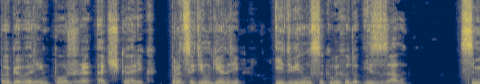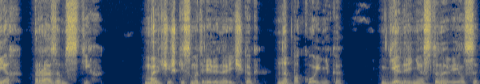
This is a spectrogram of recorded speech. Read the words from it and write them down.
«Поговорим позже, очкарик», — процедил Генри и двинулся к выходу из зала. Смех разом стих. Мальчишки смотрели на Ричи как на покойника. Генри не остановился,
